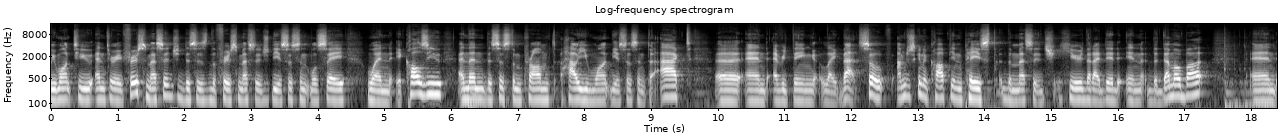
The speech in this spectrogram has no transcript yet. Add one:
We want to enter a first message. This is the first message the assistant will say when it calls you, and then the system prompt how you want the assistant to act, uh, and everything like that. So I'm just gonna copy and paste the message here that I did in the demo bot. And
